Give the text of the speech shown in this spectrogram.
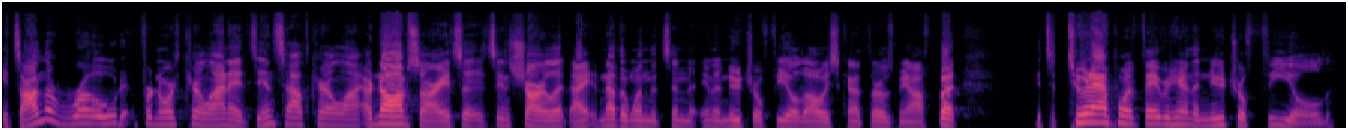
It's on the road for North Carolina. It's in South Carolina. Or no, I'm sorry. It's a, it's in Charlotte. I, another one that's in the, in a neutral field always kind of throws me off. But it's a two and a half point favorite here in the neutral field.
